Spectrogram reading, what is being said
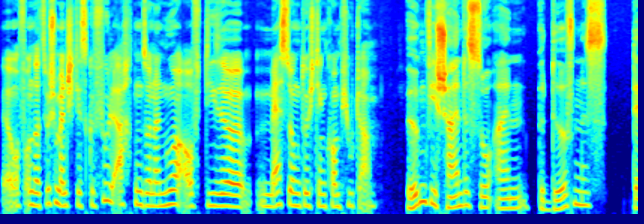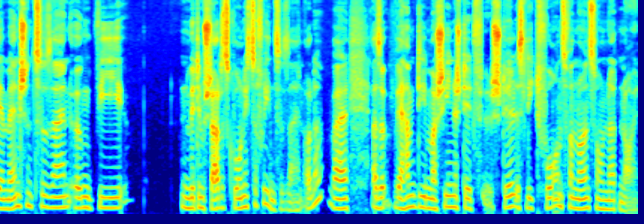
äh, auf unser zwischenmenschliches Gefühl achten, sondern nur auf diese Messung durch den Computer. Irgendwie scheint es so ein Bedürfnis der Menschen zu sein, irgendwie mit dem Status quo nicht zufrieden zu sein, oder? Weil, also wir haben die Maschine steht still, es liegt vor uns von 1909,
